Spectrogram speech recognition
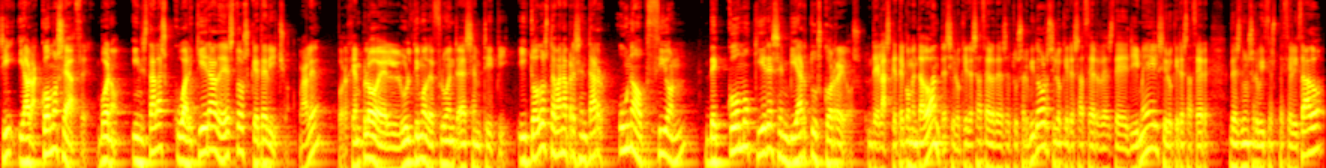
¿Sí? Y ahora, ¿cómo se hace? Bueno, instalas cualquiera de estos que te he dicho, ¿vale? Por ejemplo, el último de Fluent SMTP. Y todos te van a presentar una opción de cómo quieres enviar tus correos, de las que te he comentado antes, si lo quieres hacer desde tu servidor, si lo quieres hacer desde Gmail, si lo quieres hacer desde un servicio especializado,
